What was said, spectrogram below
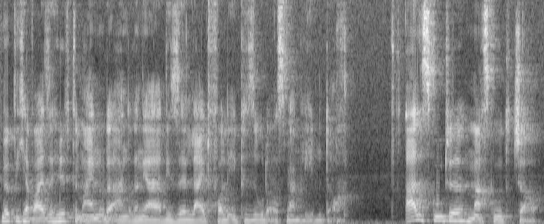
möglicherweise hilft dem einen oder anderen ja diese leidvolle Episode aus meinem Leben doch. Alles Gute, mach's gut, ciao.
